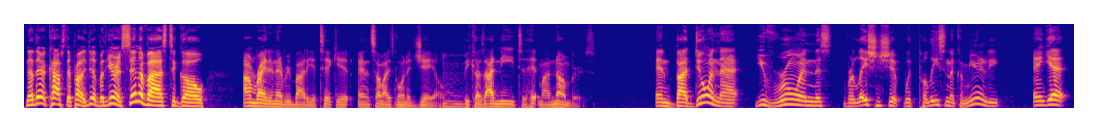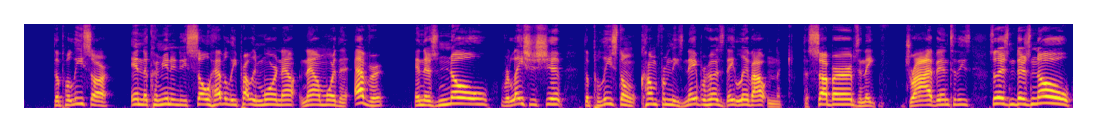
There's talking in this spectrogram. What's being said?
Now there are cops that probably did, but you're incentivized to go. I'm writing everybody a ticket, and somebody's going to jail mm-hmm. because I need to hit my numbers. And by doing that, you've ruined this relationship with police in the community, and yet the police are in the community so heavily, probably more now now more than ever. And there's no relationship. The police don't come from these neighborhoods; they live out in the, the suburbs, and they drive into these. So there's there's no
